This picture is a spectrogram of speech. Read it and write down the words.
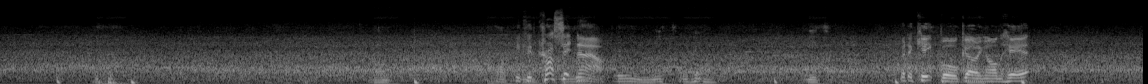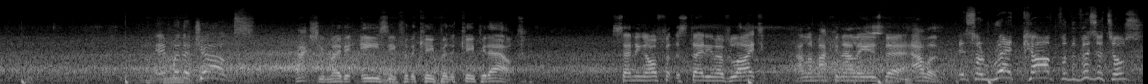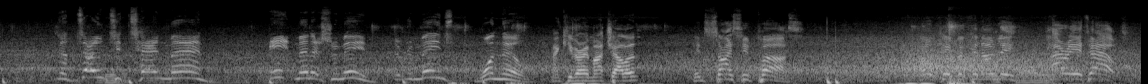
He could cross it now. Bit of keep ball going on here. In with a chance. Actually made it easy for the keeper to keep it out. Sending off at the Stadium of Light. Alan McInally is there. Alan. It's a red card for the visitors. They're down to 10 men. Eight minutes remain. It remains 1-0. Thank you very much, Alan. Incisive pass. Goalkeeper can only parry it out.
